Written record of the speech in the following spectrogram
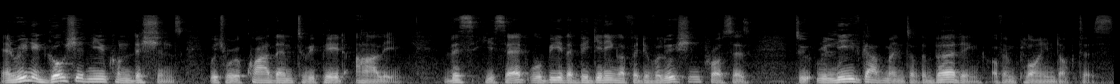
and renegotiate new conditions which will require them to be paid hourly. This, he said, will be the beginning of a devolution process to relieve government of the burden of employing doctors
